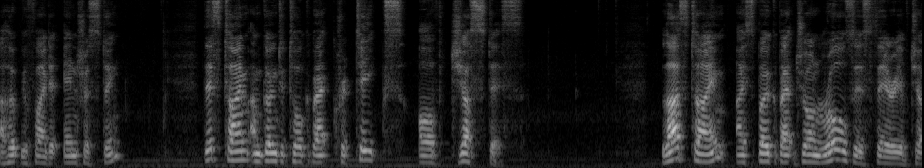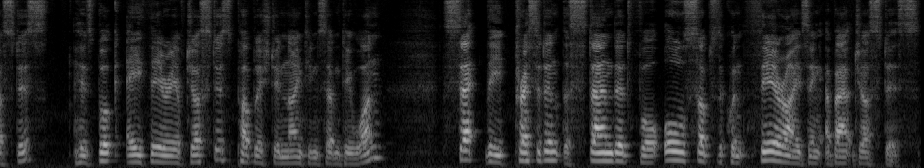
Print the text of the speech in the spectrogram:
I hope you'll find it interesting. This time I'm going to talk about critiques of justice. Last time I spoke about John Rawls's theory of justice, his book A Theory of Justice, published in 1971, set the precedent, the standard for all subsequent theorizing about justice.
